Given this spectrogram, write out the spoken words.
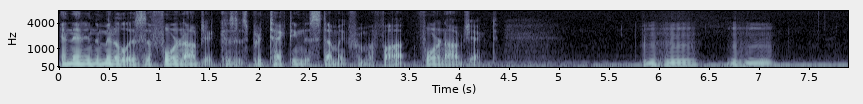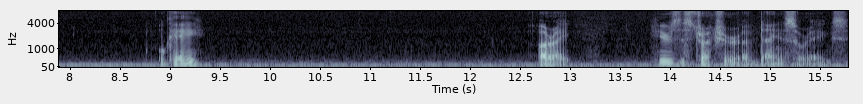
and then in the middle is a foreign object because it's protecting the stomach from a fo- foreign object. Mm hmm. Mm hmm. Okay. All right. Here's the structure of dinosaur eggs.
